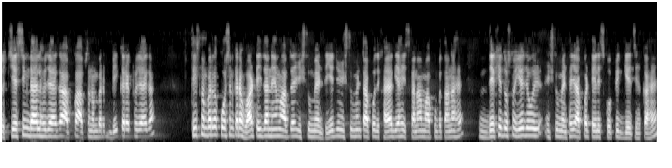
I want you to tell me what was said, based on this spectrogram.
तो चेसिंग डायल हो जाएगा, आपका ऑप्शन नंबर बी करेक्ट हो जाएगा। तीस नंबर का क्वेश्चन करें what is the name of the instrument ये जो इंस्ट्रूमेंट आपको दिखाया गया है, इसका नाम आपको बताना है। देखिए दोस्तों, ये जो इंस्ट्रूमेंट है, ये आपका टेलीस्कोपिक गेज का है।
